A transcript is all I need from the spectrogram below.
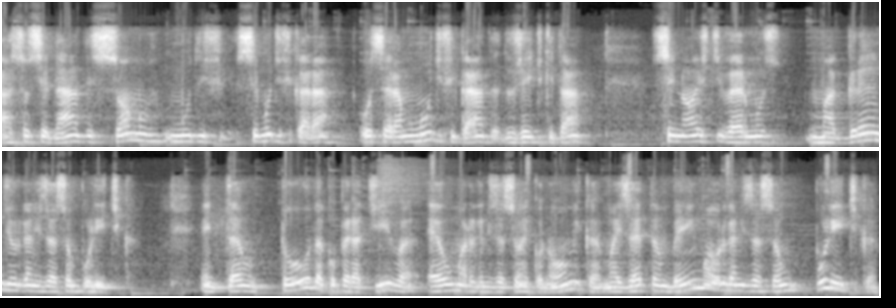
a sociedade só modifi se modificará ou será modificada do jeito que está se nós tivermos uma grande organização política. Então, toda cooperativa é uma organização econômica, mas é também uma organização política.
